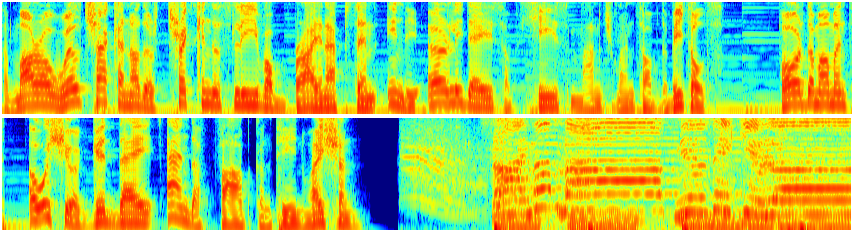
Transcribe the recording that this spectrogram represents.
Tomorrow we'll check another trick in the sleeve of Brian Epstein in the early days of his management of the Beatles. For the moment, I wish you a good day and a fab continuation. Simon Mas, music you love.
